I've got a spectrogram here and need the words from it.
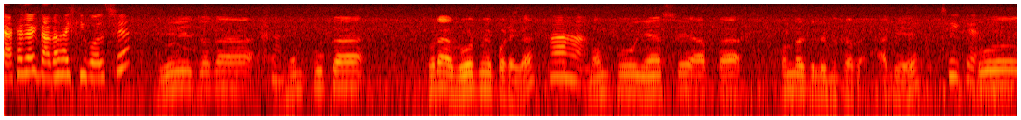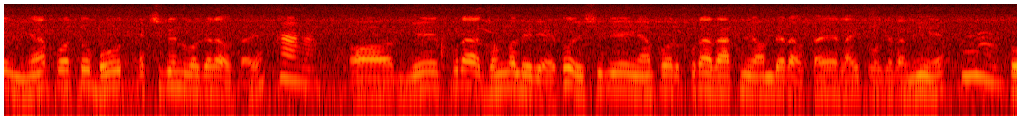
দেখা যাক দাদা ভাই কি বলছে। थोड़ा रोड में पड़ेगा। हाँ हाँ। ममपू यहाँ से आपका पंद्रह किलोमीटर आगे। है ठीक है। तो यहाँ पर तो बहुत एक्सीडेंट वगैरह होता है। हाँ हाँ। और ये पूरा जंगल एरिया है तो इसीलिए यहाँ पर पूरा रात में अंधेरा होता है लाइट वगैरह नहीं है। हम्म। तो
